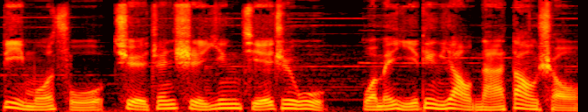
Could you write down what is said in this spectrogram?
地魔符却真是英杰之物，我们一定要拿到手。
